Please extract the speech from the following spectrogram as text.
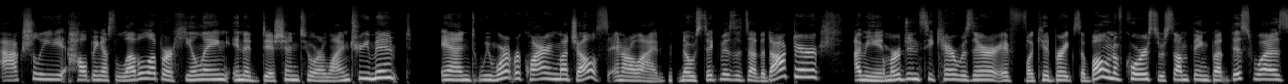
actually helping us level up our healing in addition to our Lyme treatment. And we weren't requiring much else in our lives. No sick visits at the doctor. I mean, emergency care was there if a kid breaks a bone, of course, or something. But this was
